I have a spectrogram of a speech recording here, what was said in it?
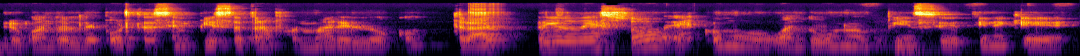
Pero cuando el deporte se empieza a transformar en lo contrario de eso, es como cuando uno piense, tiene que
